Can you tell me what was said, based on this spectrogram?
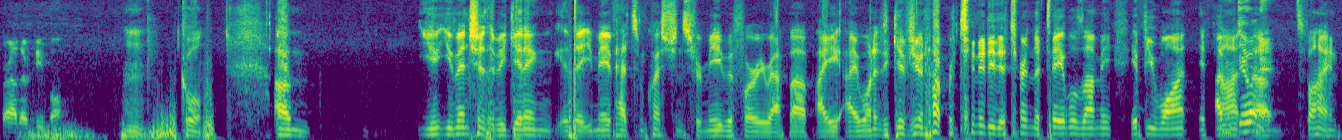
for other people. Mm, cool. Um, you, you mentioned at the beginning that you may have had some questions for me before we wrap up. I, I wanted to give you an opportunity to turn the tables on me if you want. If I'm not, doing um, it. it's fine.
